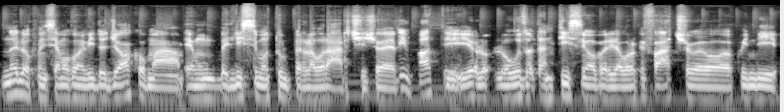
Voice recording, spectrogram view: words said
noi lo pensiamo come videogioco, ma è un bellissimo tool per lavorarci. Cioè, Infatti, io lo, lo uso tantissimo per il lavoro che faccio, quindi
